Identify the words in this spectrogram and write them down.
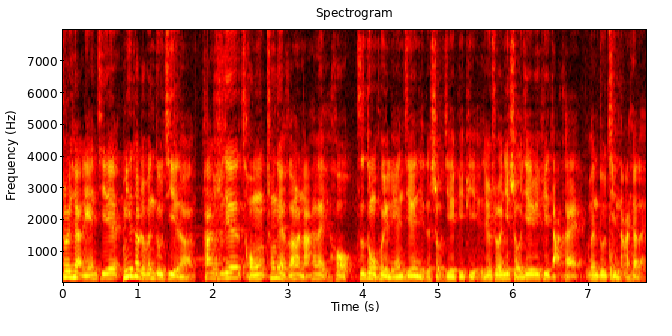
说一下连接，Meter 的温度计呢，它是直接从充电盒上拿下来以后，自动会连接你的手机 APP，也就是说你手机 APP 打开，温度计拿下来，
